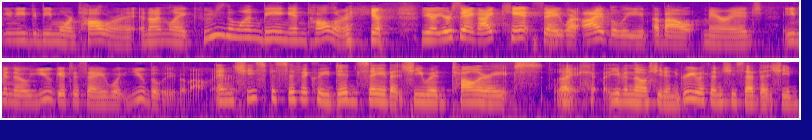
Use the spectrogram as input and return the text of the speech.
you need to be more tolerant. And I'm like, who's the one being intolerant here? You know, you're saying I can't say what I believe about marriage, even though you get to say what you believe about marriage. And she specifically did say that she would tolerate, like, even though she didn't agree with them, she said that she'd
